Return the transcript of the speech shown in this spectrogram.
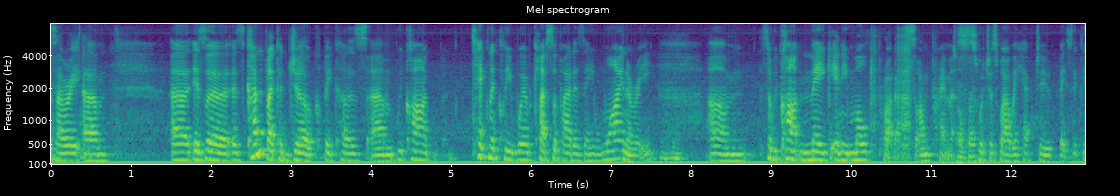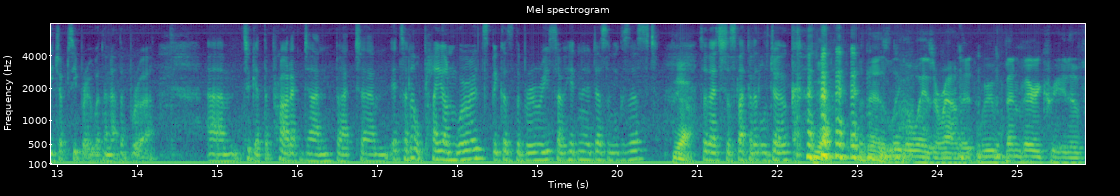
Sorry, um, uh, is a is kind of like a joke because um, we can't technically we're classified as a winery, Mhm. um, so we can't make any malt products on premise, Okay. which is why we have to basically gypsy brew with another brewer. Um, to get the product done, but um, it's a little play on words because the brewery's so hidden it doesn't exist. Yeah. So that's just like a little joke. Yeah. But there's legal ways around it. We've been very creative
